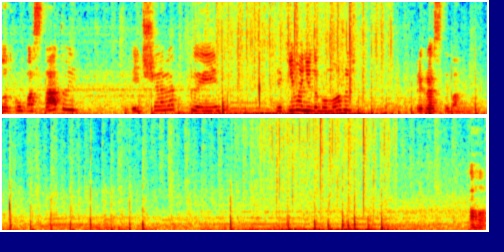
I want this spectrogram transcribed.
Тут купа статуй і черепки, які мені допоможуть прикрасити бабу. Ага.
